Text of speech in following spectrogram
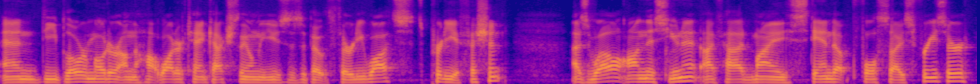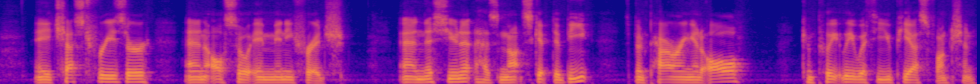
and the blower motor on the hot water tank actually only uses about 30 watts. It's pretty efficient. As well on this unit I've had my stand-up full-size freezer, a chest freezer, and also a mini fridge and this unit has not skipped a beat. It's been powering it all completely with the UPS function.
